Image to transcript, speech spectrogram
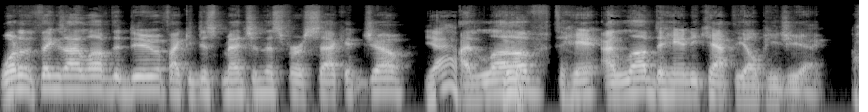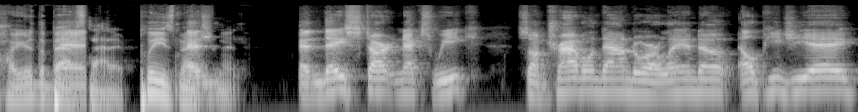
One of the things I love to do, if I could just mention this for a second, Joe. Yeah, I love to ha- I love to handicap the LPGA. Oh, you're the best and, at it. Please mention and, it. And they start next week, so I'm traveling down to Orlando. LPGA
